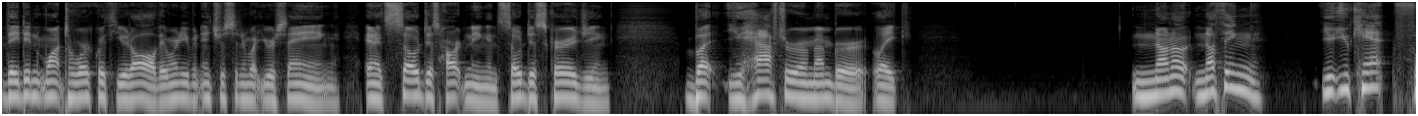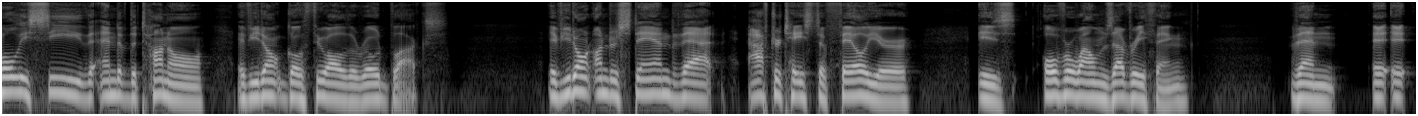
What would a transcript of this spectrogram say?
they didn't want to work with you at all. They weren't even interested in what you were saying. And it's so disheartening and so discouraging. But you have to remember like none of nothing you you can't fully see the end of the tunnel if you don't go through all of the roadblocks. If you don't understand that aftertaste of failure is overwhelms everything, then it, it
